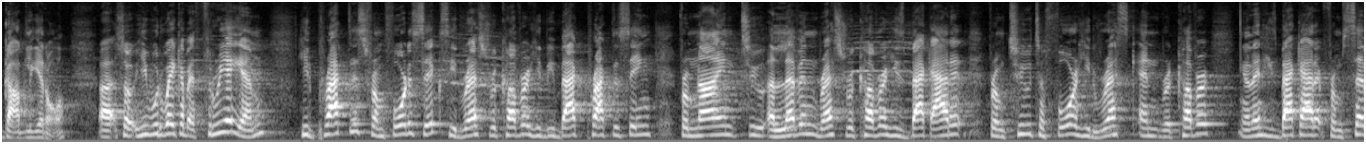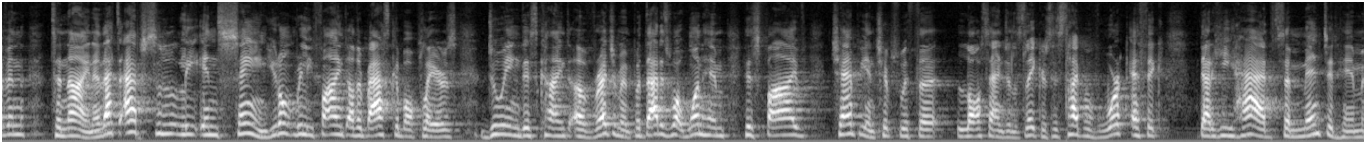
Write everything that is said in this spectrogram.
godly at all. Uh, so he would wake up at 3 a.m. He'd practice from 4 to 6. He'd rest, recover. He'd be back practicing from 9 to 11, rest, recover. He's back at it from 2 to 4. He'd rest and recover. And then he's back at it from 7 to 9. And that's absolutely insane. You don't really find other basketball players doing this kind of regimen, but that is what won him his five championships with the Los Angeles Lakers. This type of work ethic that he had cemented him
